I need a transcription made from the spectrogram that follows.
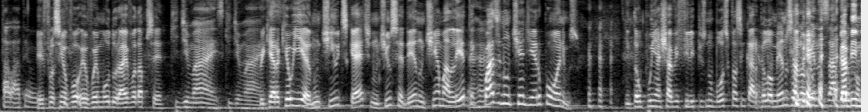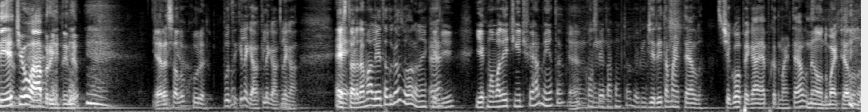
Tá lá até hoje. Ele falou assim: "Eu vou eu vou emoldurar e vou dar para você". Que demais, que demais. Porque era o que eu ia, não tinha o disquete, não tinha o CD, não tinha maleta Aham. e quase não tinha dinheiro pro ônibus. Então punha a chave Philips no bolso e falava assim, cara, pelo menos Pelo menos o abre o gabinete eu abro, entendeu? Era essa Legal. loucura. Puta, que legal, que legal, que legal. É a história da maleta do Gasola, né? Que É. ele ia com uma maletinha de ferramenta É. consertar computador. Com direito a martelo. Você chegou a pegar a época do martelo? Não, do martelo não.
